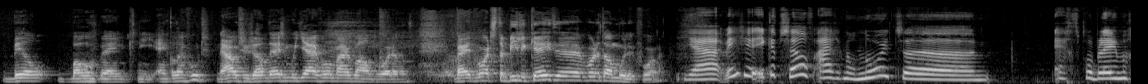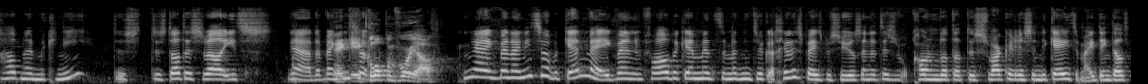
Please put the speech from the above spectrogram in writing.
bil, bovenbeen, knie, enkel en voet? Nou Suzanne, deze moet jij voor mij beantwoorden. Want bij het woord stabiele keten wordt het al moeilijk voor me. Ja, weet je, ik heb zelf eigenlijk nog nooit eh, echt problemen gehad met mijn knie. Dus, dus dat is wel iets. Ja, daar ben ik, Ik, niet ik zo. klop hem voor je af. Nee, ik ben daar niet zo bekend mee. Ik ben vooral bekend met, met natuurlijk Achillespeesblessures. En dat is gewoon omdat dat dus zwakker is in de keten. Maar ik denk dat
